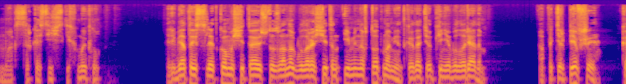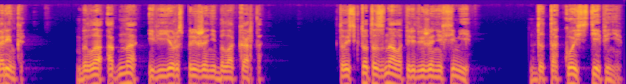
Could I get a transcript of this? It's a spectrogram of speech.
Макс саркастически хмыкнул. Ребята из следкома считают, что звонок был рассчитан именно в тот момент, когда тетки не было рядом. А потерпевшая, Каринка, была одна, и в ее распоряжении была карта. То есть кто-то знал о передвижениях семьи. До такой степени,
